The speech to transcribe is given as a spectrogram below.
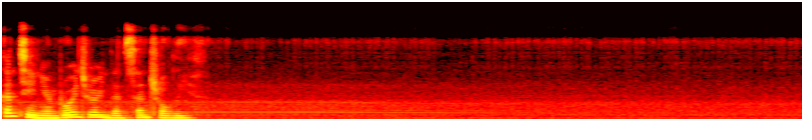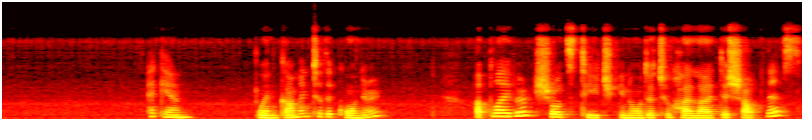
Continue embroidering the central leaf. Again, when coming to the corner, apply very short stitch in order to highlight the sharpness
